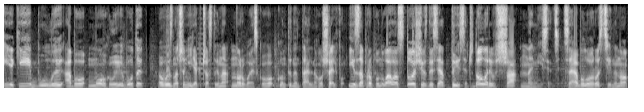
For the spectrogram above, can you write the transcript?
і які були або могли бути визначені як частина норвезького континентального шельфу, і запропонувала 160 тисяч доларів США на місяць. Це було розцінено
